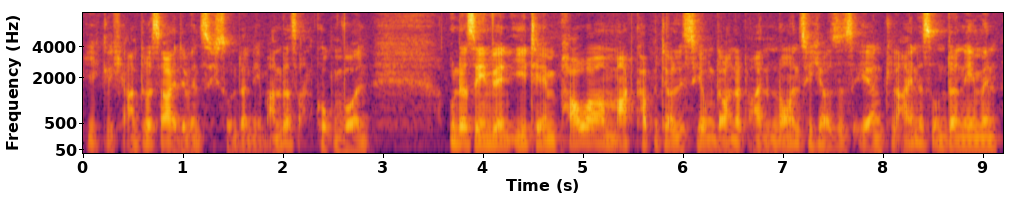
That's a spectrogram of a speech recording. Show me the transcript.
jegliche andere Seite, wenn Sie sich das Unternehmen anders angucken wollen. Und da sehen wir in ITM Power, Marktkapitalisierung 391, also es ist eher ein kleines Unternehmen.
